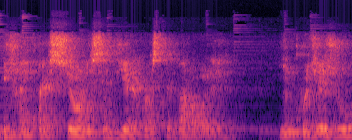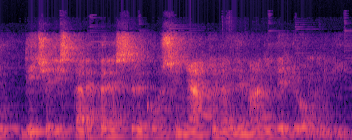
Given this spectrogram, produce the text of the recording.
Mi fa impressione sentire queste parole, in cui Gesù dice di stare per essere consegnato nelle mani degli uomini.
